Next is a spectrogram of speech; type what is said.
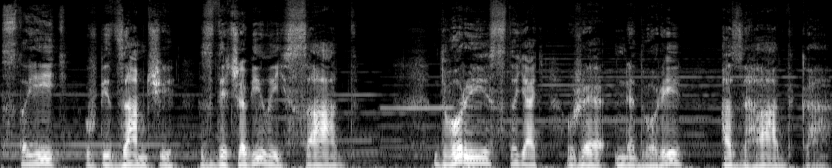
Стоїть в підзамчі здичавілий сад. Двори стоять уже не двори, а згадка.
